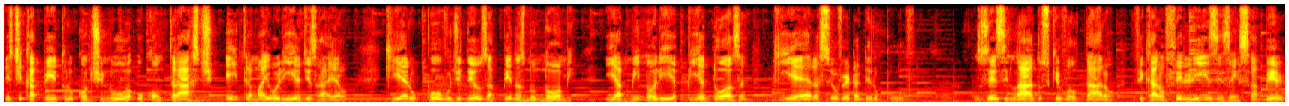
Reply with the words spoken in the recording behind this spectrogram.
Este capítulo continua o contraste entre a maioria de Israel, que era o povo de Deus apenas no nome, e a minoria piedosa, que era seu verdadeiro povo. Os exilados que voltaram ficaram felizes em saber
